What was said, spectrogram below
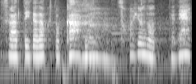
座っていただくとか、そういうのってね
